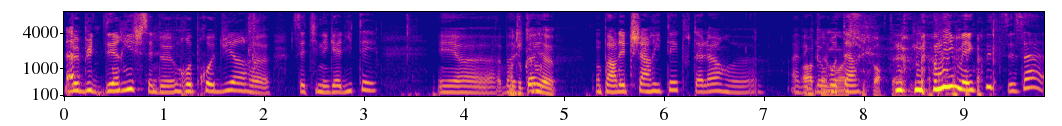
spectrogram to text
le but des riches, c'est de reproduire euh, cette inégalité. Et euh, bah, en tout cas, a- on parlait de charité tout à l'heure euh, avec Oh, le Rotary. bah oui, mais écoute, c'est ça.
